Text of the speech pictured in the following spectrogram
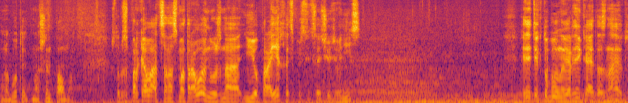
работает, машин полно. Чтобы запарковаться на смотровой, нужно ее проехать, спуститься чуть вниз. Хотя те, кто был, наверняка это знают.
